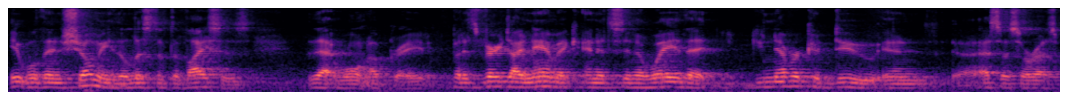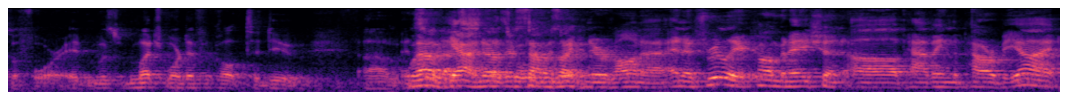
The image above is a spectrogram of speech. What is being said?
it will then show me the list of devices that won't upgrade. But it's very dynamic, and it's in a way that you never could do in uh, SSRS before. It was much more difficult to do. Um, and so Well, that's- yeah, no, that's this sounds like. Nirvana, and it's really a combination of having the Power BI,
